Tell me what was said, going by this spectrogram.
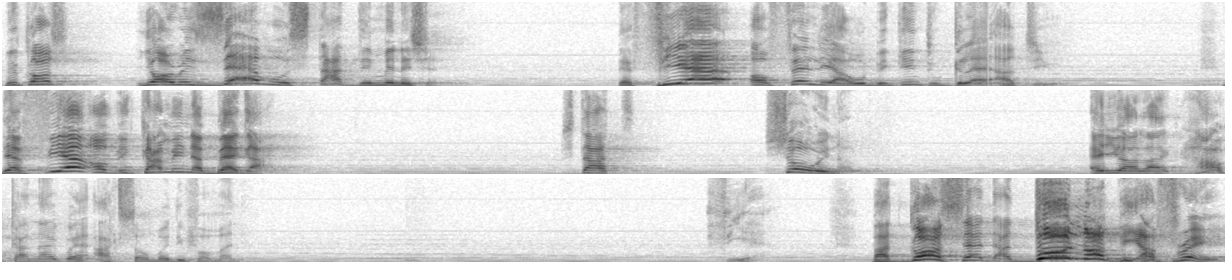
Because your reserve will start diminishing. The fear of failure will begin to glare at you. The fear of becoming a beggar start showing up. And you are like, how can I go and ask somebody for money? Fear. But God said that do not be afraid.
